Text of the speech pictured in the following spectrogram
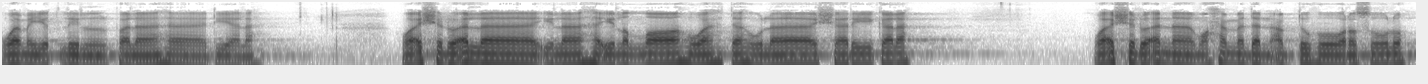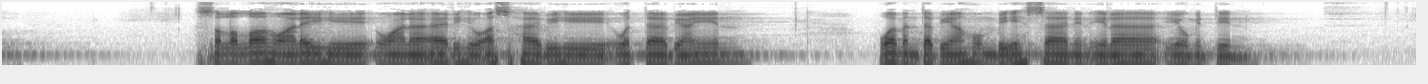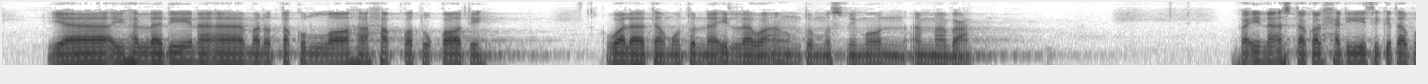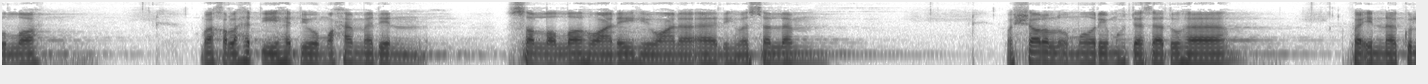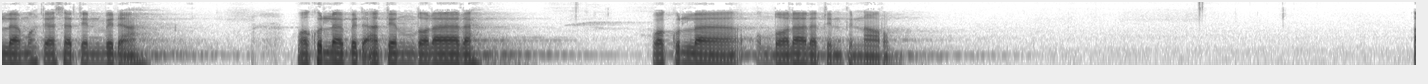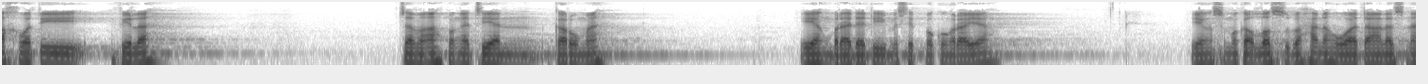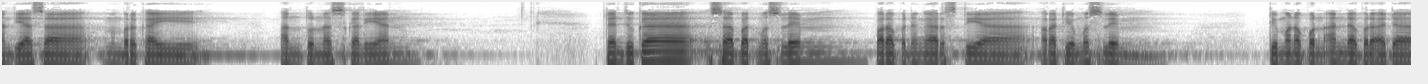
ومن يضلل فلا هادي له. وأشهد أن لا إله إلا الله وحده لا شريك له. وأشهد أن محمدا عبده ورسوله. صلى الله عليه وعلى آله وأصحابه والتابعين ومن تبعهم بإحسان إلى يوم الدين. يا أيها الذين آمنوا اتقوا الله حق تقاته ولا تموتن إلا وأنتم مسلمون أما بعد. فإن أصدق الحديث كتاب الله وآخر الهدي هدي محمد صلى الله عليه وعلى آله وسلم وشر الأمور محدثاتها فإن كل محدثة بدعة. وكل بدعة ضلالة وكل ضلالة في النار Akhwati filah Jamaah pengajian Karumah Yang berada di Masjid Pokong Raya Yang semoga Allah subhanahu wa ta'ala senantiasa memberkahi Antunas sekalian dan juga sahabat muslim para pendengar setia radio muslim di mana pun anda berada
